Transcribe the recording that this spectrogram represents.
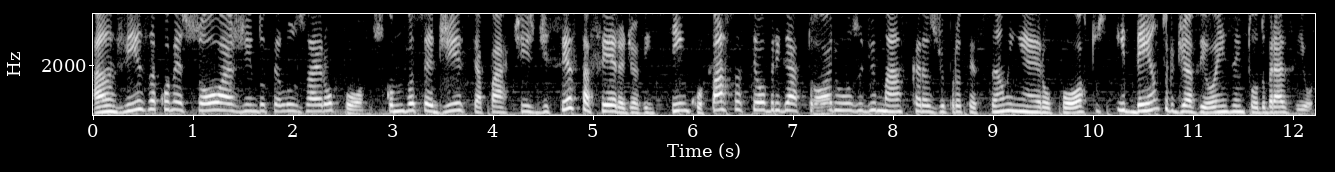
A Anvisa começou agindo pelos aeroportos. Como você disse, a partir de sexta-feira, dia 25, passa a ser obrigatório o uso de máscaras de proteção em aeroportos e dentro de aviões em todo o Brasil.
